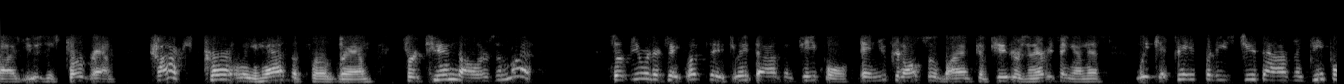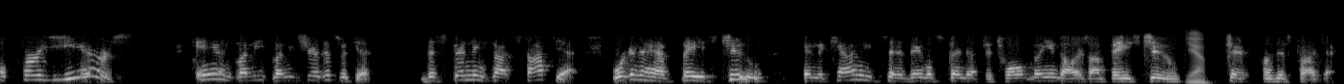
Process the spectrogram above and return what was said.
uh, use this program. Cox currently has a program for $10 a month. So if you were to take, let's say, 3,000 people, and you can also buy them computers and everything on this, we could pay for these 2,000 people for years. And let me let me share this with you. The spending's not stopped yet. We're going to have phase two, and the county said they will spend up to 12 million dollars on phase two Yeah. to, for this project.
